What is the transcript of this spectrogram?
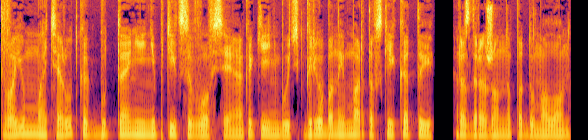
Твою мать, орут, как будто они не птицы вовсе, а какие-нибудь грёбаные мартовские коты, раздраженно подумал он.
